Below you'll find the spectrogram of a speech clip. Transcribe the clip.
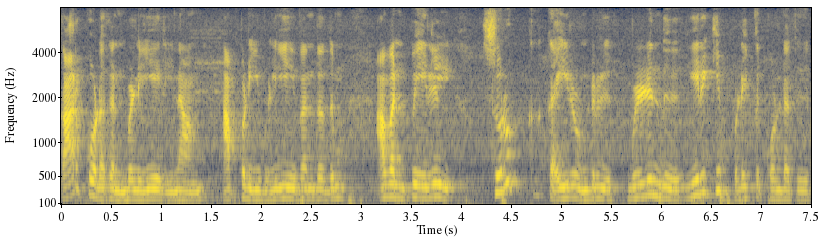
கார்கோடகன் வெளியேறினான். அப்படி வெளியே வந்ததும் அவன் பேரில் சுருக்கு கயிறொன்று விழுந்து இறுக்கி பிடித்து கொண்டது.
